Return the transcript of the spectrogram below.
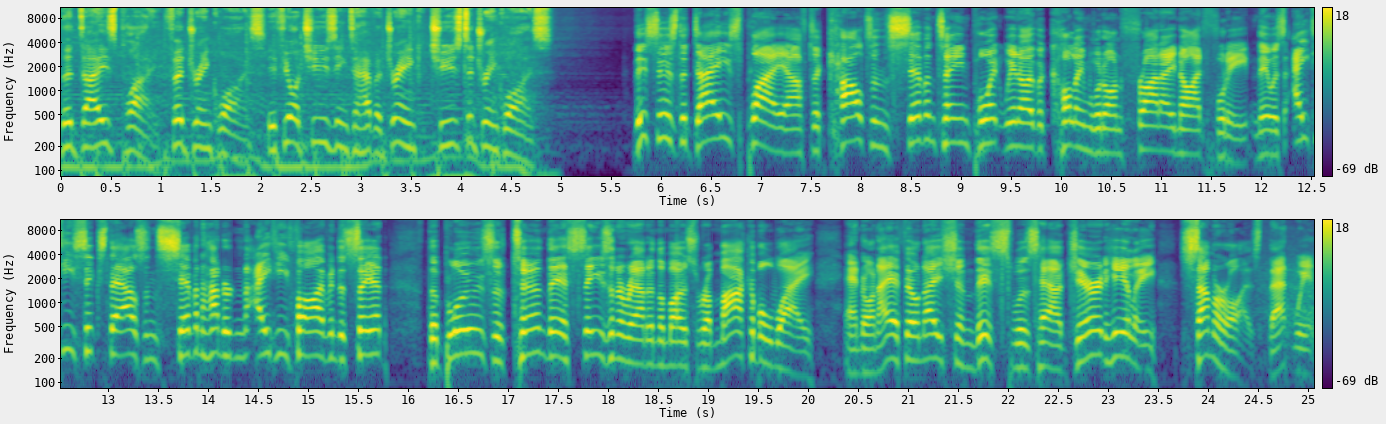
The day's play for Drinkwise. If you're choosing to have a drink, choose to Drinkwise. This is the day's play after Carlton's 17 point win over Collingwood on Friday night footy. There was 86,785 in to see it. The Blues have turned their season around in the most remarkable way. And on AFL Nation, this was how Jared Healy summarised that win.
